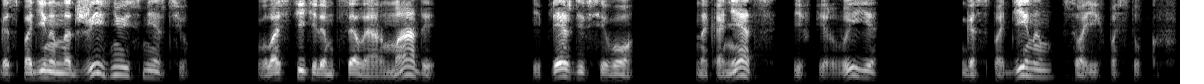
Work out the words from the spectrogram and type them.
господином над жизнью и смертью, властителем целой армады и, прежде всего, наконец и впервые, господином своих поступков.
